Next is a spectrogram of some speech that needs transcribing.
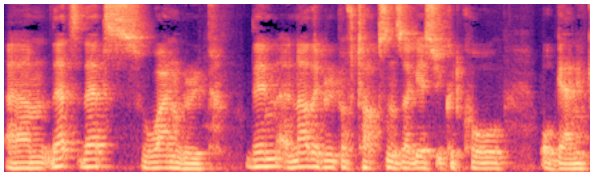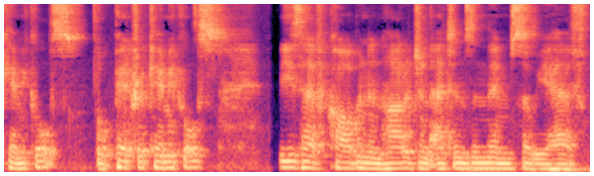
Um, that's that's one group. Then another group of toxins, I guess you could call organic chemicals or petrochemicals. These have carbon and hydrogen atoms in them, so we have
